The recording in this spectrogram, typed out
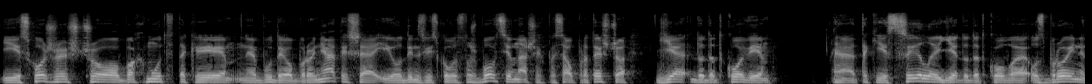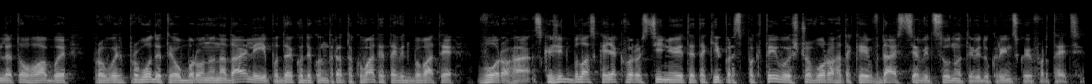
І схоже, що Бахмут таки е, буде оборонятися. І один з військовослужбовців наших писав про те, що є додаткові. Е, Такі сили є додаткове озброєння для того, аби проводити оборону надалі і подекуди контратакувати та відбивати ворога. Скажіть, будь ласка, як ви розцінюєте такі перспективи, що ворога таки вдасться відсунути від української фортеці?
